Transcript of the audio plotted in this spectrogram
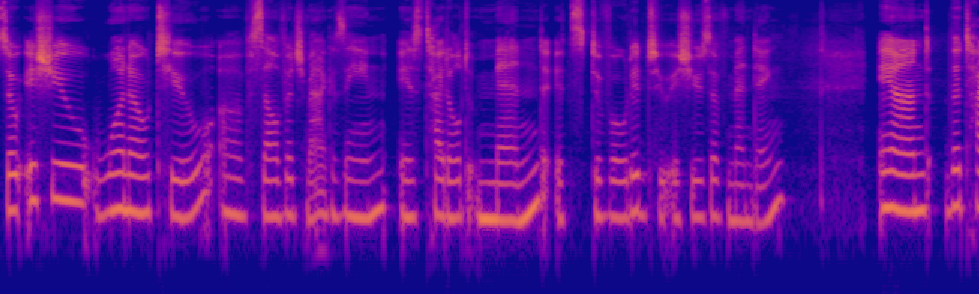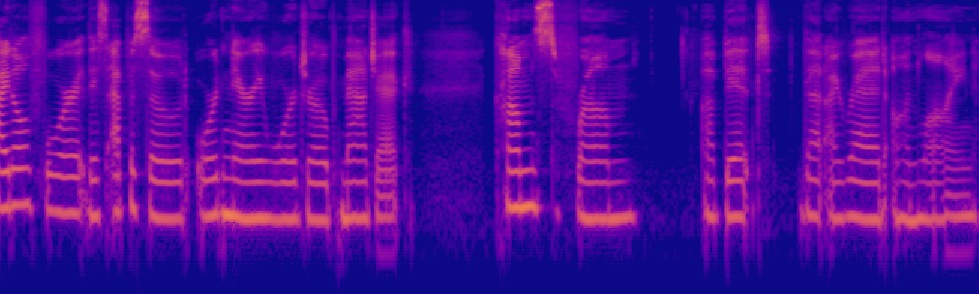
So, issue 102 of Selvedge magazine is titled Mend. It's devoted to issues of mending. And the title for this episode, Ordinary Wardrobe Magic, comes from a bit that I read online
